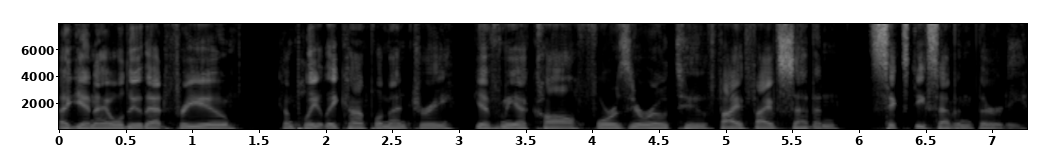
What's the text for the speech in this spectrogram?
Again, I will do that for you completely complimentary. Give me a call 402 557 6730.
